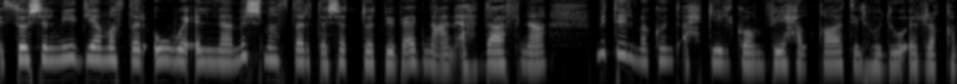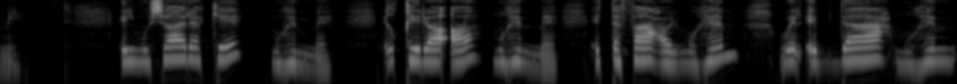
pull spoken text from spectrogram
ال social media مصدر قوة إلنا مش مصدر تشتت بيبعدنا عن أهدافنا مثل ما كنت أحكي لكم في حلقات الهدوء الرقمي. المشاركة مهمة القراءة مهمة التفاعل مهم والإبداع مهم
